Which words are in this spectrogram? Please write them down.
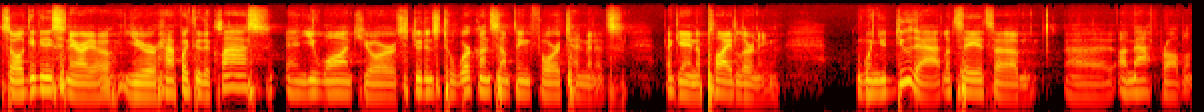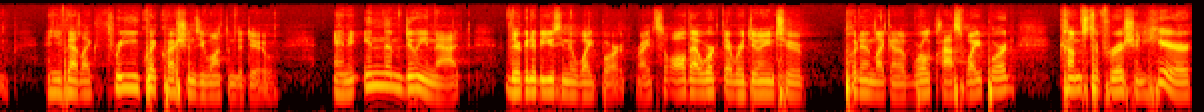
So I'll give you the scenario. You're halfway through the class and you want your students to work on something for 10 minutes. Again, applied learning. When you do that, let's say it's a, uh, a math problem, and you've got like three quick questions you want them to do. And in them doing that, they're going to be using the whiteboard, right? So all that work that we're doing to put in like a world-class whiteboard comes to fruition here.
